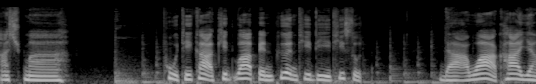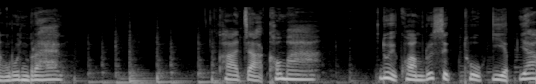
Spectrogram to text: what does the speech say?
อัชมา ผู้ที่ข้าคิดว่าเป็นเพื่อนที่ดีที่สุดด่าว่าข้าอย่างรุนแรงข้าจากเข้ามา ด้วยความรู้สึกถูกเหยียบย่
